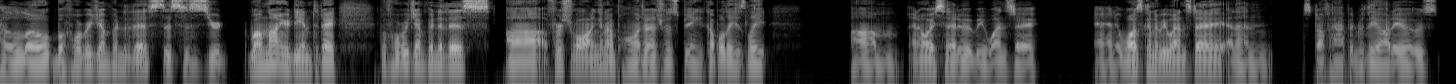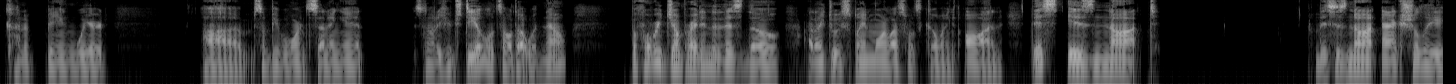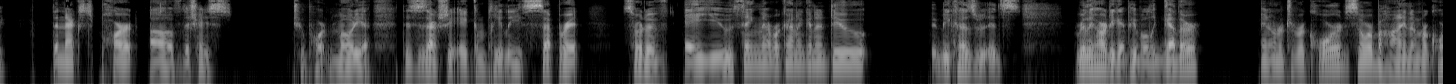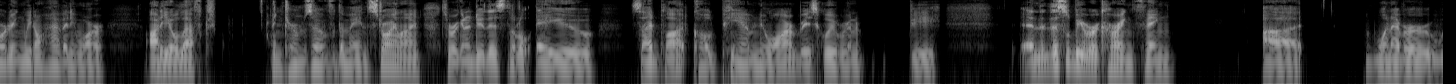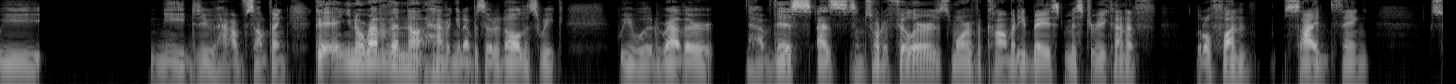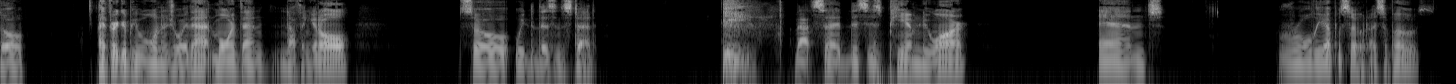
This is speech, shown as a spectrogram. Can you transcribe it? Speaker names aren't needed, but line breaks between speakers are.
Hello. Before we jump into this, this is your well, not your DM today. Before we jump into this, uh, first of all, I'm gonna apologize for this being a couple days late. Um, I know I said it would be Wednesday, and it was gonna be Wednesday, and then stuff happened with the audio. It was kind of being weird. Uh, some people weren't sending it. It's not a huge deal. It's all dealt with now. Before we jump right into this, though, I'd like to explain more or less what's going on. This is not. This is not actually the next part of the chase to Port Modia. This is actually a completely separate sort of AU thing that we're kind of going to do because it's really hard to get people together in order to record. So we're behind on recording. We don't have any more audio left in terms of the main storyline. So we're going to do this little AU side plot called PM Noire. Basically, we're going to be, and this will be a recurring thing. Uh, whenever we need to have something. Uh, you know, rather than not having an episode at all this week, we would rather have this as some sort of filler. It's more of a comedy based mystery kind of little fun side thing. So I figured people would enjoy that more than nothing at all. So we did this instead. that said, this is PM Noire. And roll the episode, I suppose.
